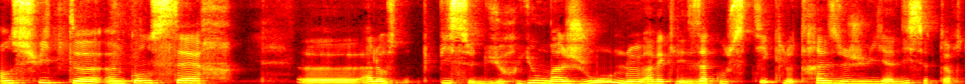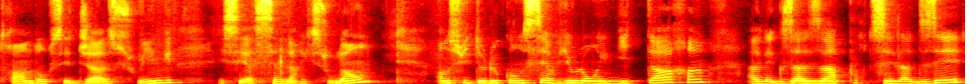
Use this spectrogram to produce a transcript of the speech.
Ensuite, un concert euh, à l'hospice du Ryumaju le, avec les acoustiques le 13 juillet à 17h30. Donc c'est jazz, swing et c'est à Saint-Lary-Soulan. Ensuite le concert violon et guitare avec Zaza Purtseladze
